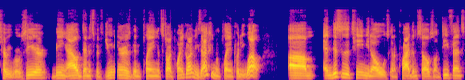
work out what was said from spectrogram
Terry Rozier being out. Dennis Smith Jr. has been playing and starting point guard, and he's actually been playing pretty well. Um, and this is a team, you know, who's going to pride themselves on defense,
